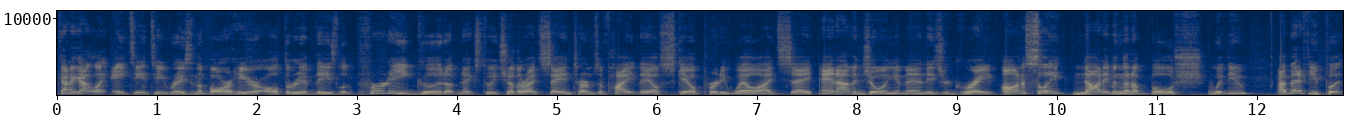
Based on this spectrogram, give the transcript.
Kind of got like AT&T raising the bar here. All three of these look pretty good up next to each other, I'd say, in terms of height. They all scale pretty well, I'd say, and I'm enjoying it, man. These are great. Honestly, not even going to bullsh with you. I bet if you put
